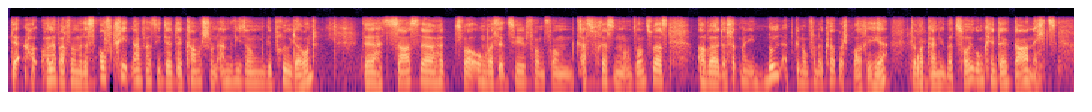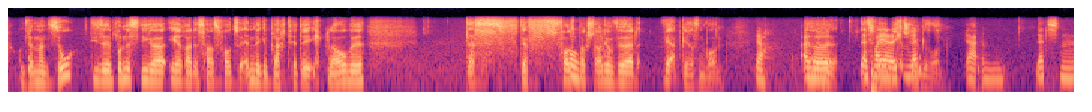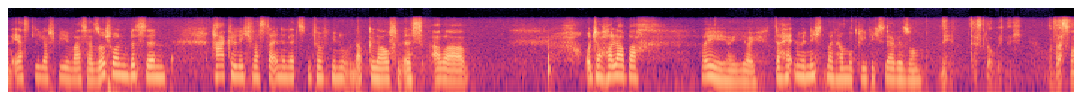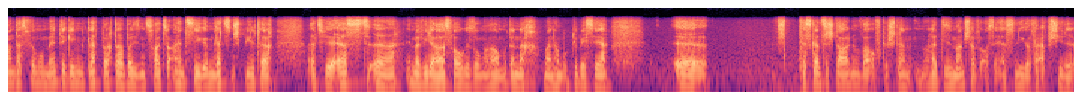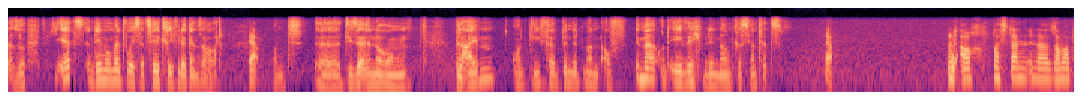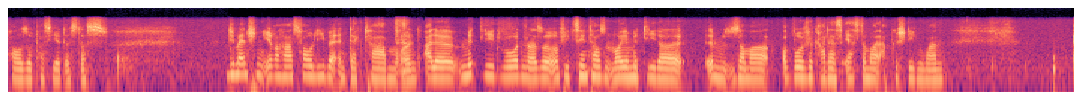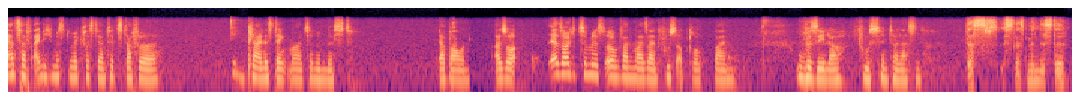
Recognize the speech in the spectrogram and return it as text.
der Hollerbach, wenn man das Auftreten einfach sieht, der, der kam schon an wie so ein geprügelter Hund. Der saß da, hat zwar irgendwas erzählt von, vom Grasfressen und sonst was, aber das hat man ihm null abgenommen von der Körpersprache her. Da war keine Überzeugung hinter, gar nichts. Und wenn man so diese Bundesliga-Ära des HSV zu Ende gebracht hätte, ich glaube, dass der Volksparkstadion oh. wird wäre abgerissen worden. Ja, also äh, es, war ja nicht im, Letz geworden. ja im letzten Erstligaspiel war es ja so schon ein bisschen hakelig, was da in den letzten fünf Minuten abgelaufen ist, aber unter Hollerbach, oi, oi, oi, da hätten wir nicht mein Hamburg lieb ich sehr gesungen. Nee, das glaube ich nicht. Und was waren das für Momente gegen Gladbach da bei diesem 2 zu 1 Sieg im letzten Spieltag, als wir erst äh, immer wieder HSV gesungen haben und dann nach mein Hamburg lieb ich sehr. Äh, das ganze Stadion war aufgestanden und hat diese Mannschaft aus der ersten Liga verabschiedet. Also jetzt, in dem Moment, wo ich es erzähle, kriege ich wieder Gänsehaut. Ja. Und äh, diese Erinnerungen bleiben und die verbindet man auf immer und ewig mit dem Namen Christian Titz. Ja. Und auch, was dann in der Sommerpause passiert ist, dass die Menschen ihre HSV-Liebe entdeckt haben und alle Mitglied wurden, also irgendwie 10.000 neue Mitglieder im Sommer, obwohl wir gerade das erste Mal abgestiegen waren. Ernsthaft, eigentlich müssten wir Christian Titz dafür ein kleines Denkmal zumindest erbauen. Also er sollte zumindest irgendwann mal seinen Fußabdruck beim Uwe Seeler Fuß hinterlassen. Das ist das Mindeste,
